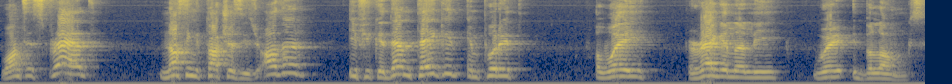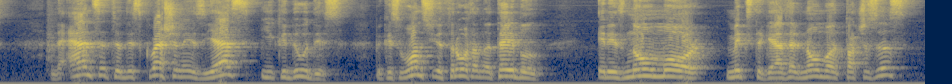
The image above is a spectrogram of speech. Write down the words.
Once it's spread, nothing touches each other. If you could then take it and put it away regularly where it belongs. And the answer to this question is yes, you could do this. Because once you throw it on the table, it is no more mixed together, no more touches us.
